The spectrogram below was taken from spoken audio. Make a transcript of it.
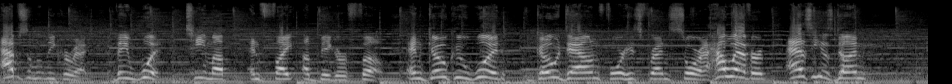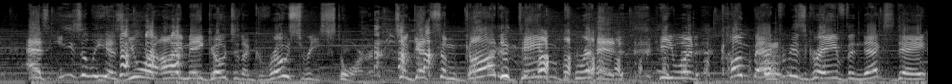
absolutely correct. They would team up and fight a bigger foe. And Goku would go down for his friend Sora. However, as he has done as easily as you or I may go to the grocery store to get some goddamn bread, he would come back from his grave the next day.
